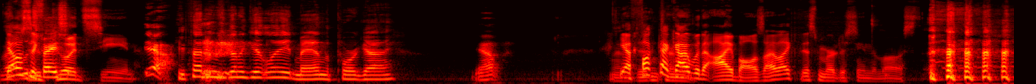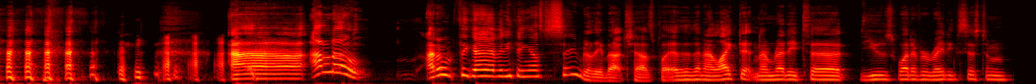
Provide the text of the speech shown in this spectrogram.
That was a face it. good scene. yeah, He thought he was gonna get laid, man. The poor guy. Yep. That Yeah, fuck that guy out. with the eyeballs. I like this murder scene the most. uh, I don't know. I don't think I have anything else to say really about Child's Play other than I liked it and I'm ready to use whatever rating system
